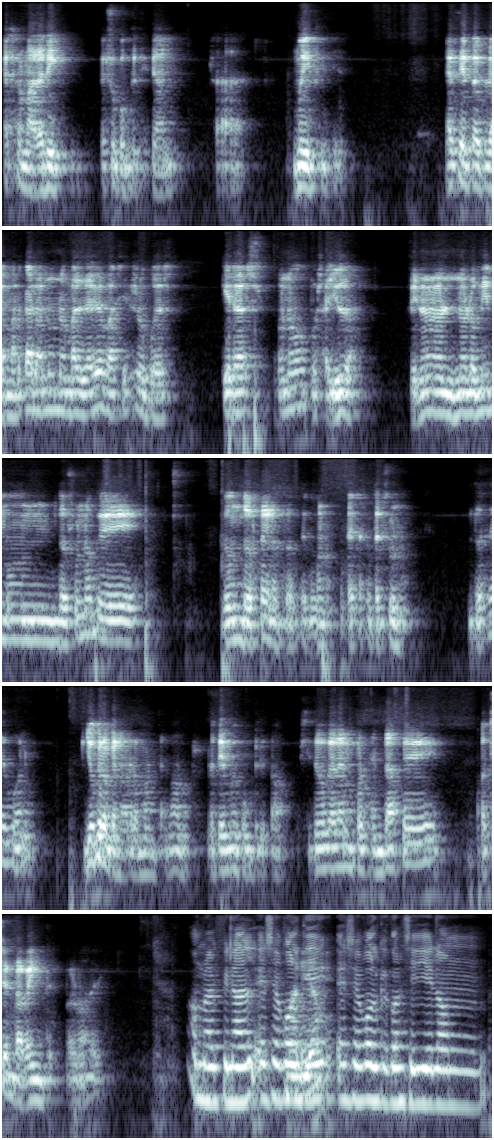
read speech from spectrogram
es el Madrid, es su competición. O sea, muy difícil. Es cierto que le marcaron una en Valdebebas y eso, pues, quieras o no, pues ayuda. Pero no, no es lo mismo un 2-1 que, que, un 2-0, entonces, bueno, es un 3-1. Entonces, bueno, yo creo que no remonta, vamos, me tiene muy complicado. Si tengo que dar un porcentaje, 80-20 para Madrid. Hombre, al final ese gol, que, ese gol que consiguieron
